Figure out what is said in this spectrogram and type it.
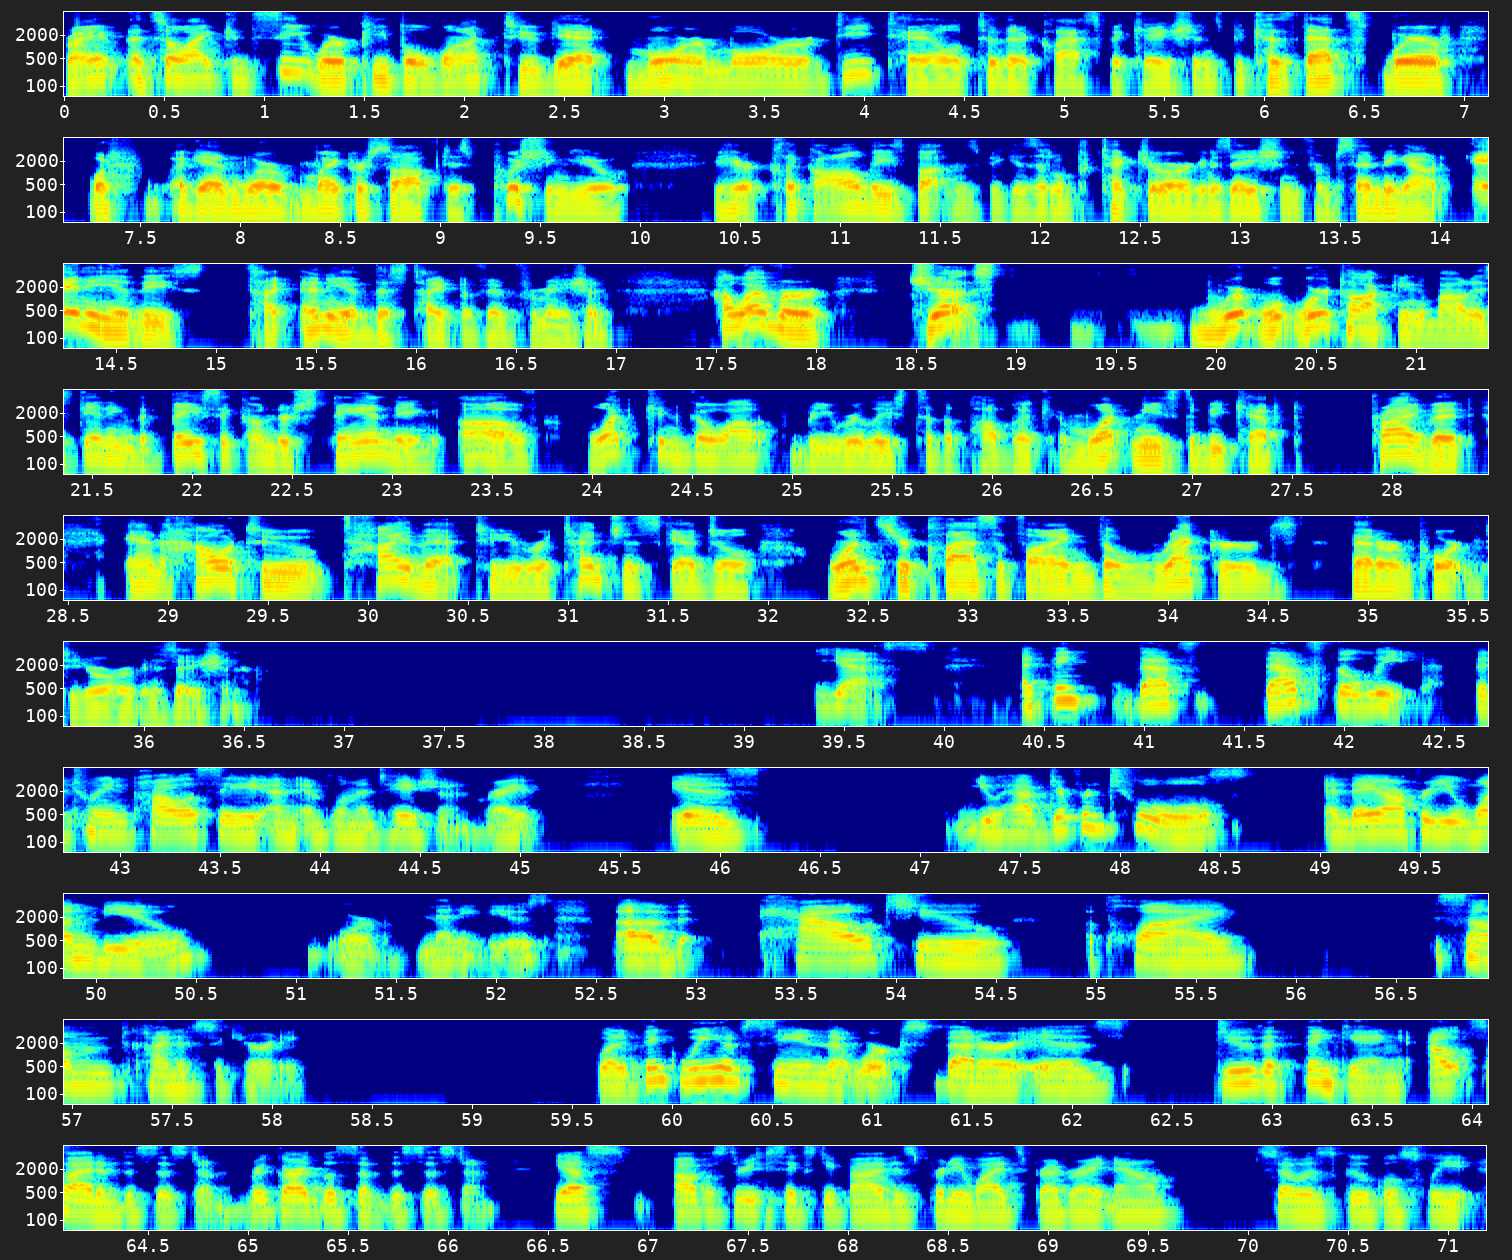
right? And so i can see where people want to get more and more detailed to their classifications because that's where what again where microsoft is pushing you. You here click all these buttons because it'll protect your organization from sending out any of these type any of this type of information. However, just we're, what we're talking about is getting the basic understanding of what can go out be released to the public and what needs to be kept private and how to tie that to your retention schedule once you're classifying the records that are important to your organization yes i think that's that's the leap between policy and implementation right is you have different tools and they offer you one view or many views of how to apply some kind of security. What I think we have seen that works better is do the thinking outside of the system, regardless of the system. Yes, Office 365 is pretty widespread right now. So is Google Suite.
